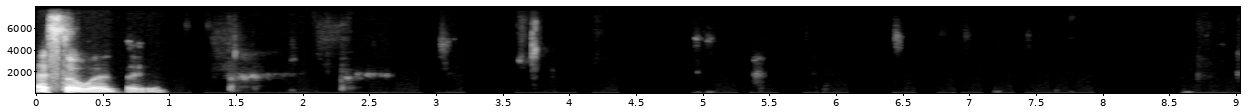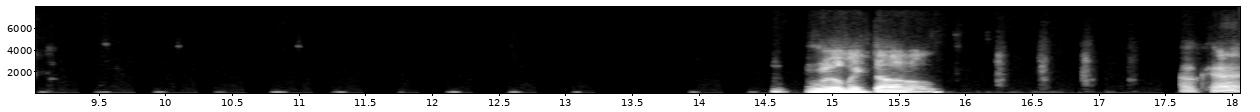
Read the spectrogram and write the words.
I still would, but Will McDonald. okay.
